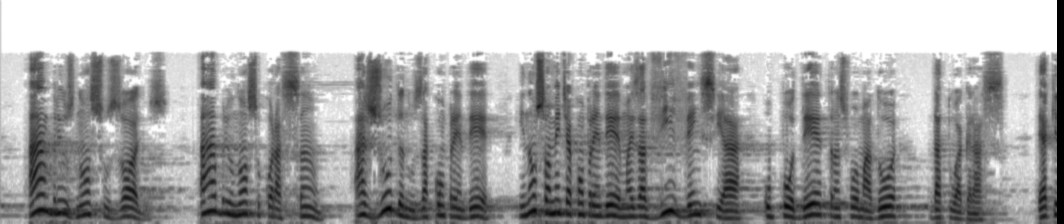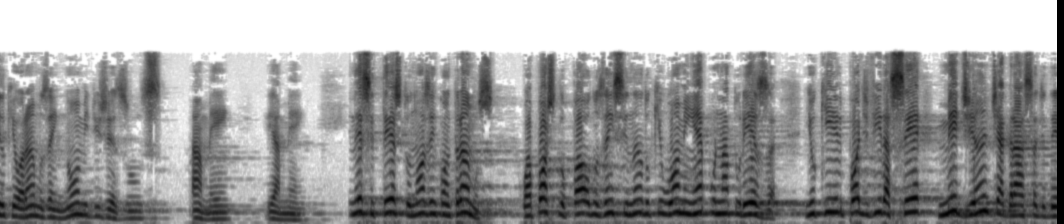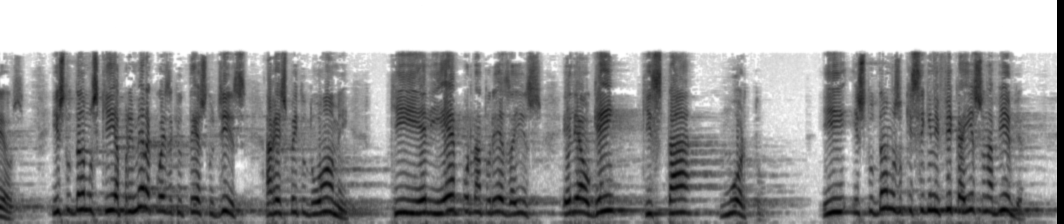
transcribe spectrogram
abre os nossos olhos, abre o nosso coração, Ajuda-nos a compreender, e não somente a compreender, mas a vivenciar o poder transformador da tua graça. É aquilo que oramos em nome de Jesus. Amém e amém. Nesse texto nós encontramos o apóstolo Paulo nos ensinando o que o homem é por natureza e o que ele pode vir a ser mediante a graça de Deus. E estudamos que a primeira coisa que o texto diz a respeito do homem, que ele é por natureza isso, ele é alguém que está morto. E estudamos o que significa isso na Bíblia.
